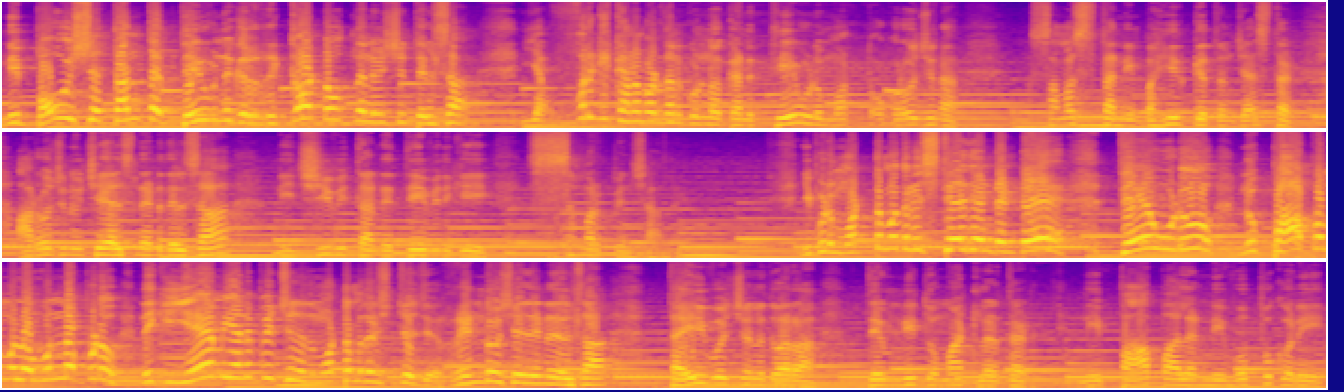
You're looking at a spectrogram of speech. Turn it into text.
నీ భవిష్యత్ అంతా దేవుని దగ్గర రికార్డ్ అవుతుందనే విషయం తెలుసా? ఎవరికి కనబడదు అనుకున్నావు కానీ దేవుడు మొత్తం ఒక రోజున సమస్తాన్ని బహిర్గతం చేస్తాడు. ఆ రోజు నువ్వు చేయాల్సింది తెలుసా? నీ జీవితాన్ని దేవునికి సమర్పించాలి. ఇప్పుడు మొట్టమొదటి స్టేజ్ ఏంటంటే దేవుడు నువ్వు పాపములో ఉన్నప్పుడు నీకు ఏమి అనిపించదు మొట్టమొదటి స్టేజ్. రెండో స్టేజ్ ఏంటో తెలుసా? దైవచనుల ద్వారా దేవుడు నీతో మాట్లాడతాడు. నీ పాపాలన్నీ ఒప్పుకొని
